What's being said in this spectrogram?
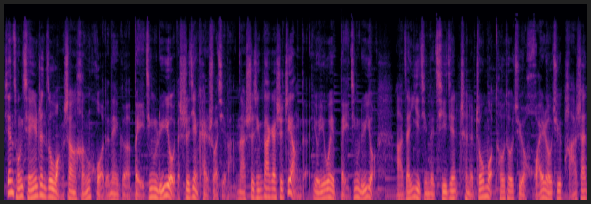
先从前一阵子网上很火的那个北京驴友的事件开始说起吧。那事情大概是这样的：有一位北京驴友啊，在疫情的期间，趁着周末偷偷去怀柔区爬山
